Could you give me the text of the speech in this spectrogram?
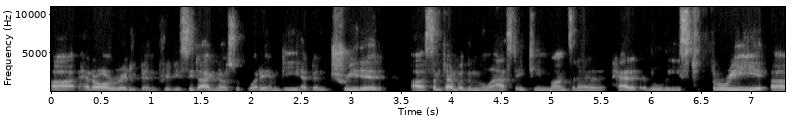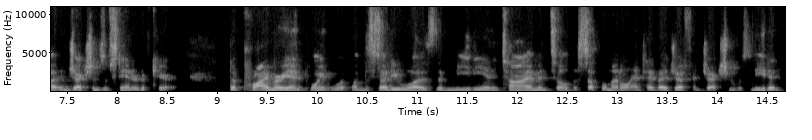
uh, had already been previously diagnosed with wet AMD, had been treated uh, sometime within the last 18 months and had had at least three uh, injections of standard of care. The primary endpoint of the study was the median time until the supplemental anti VEGF injection was needed.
